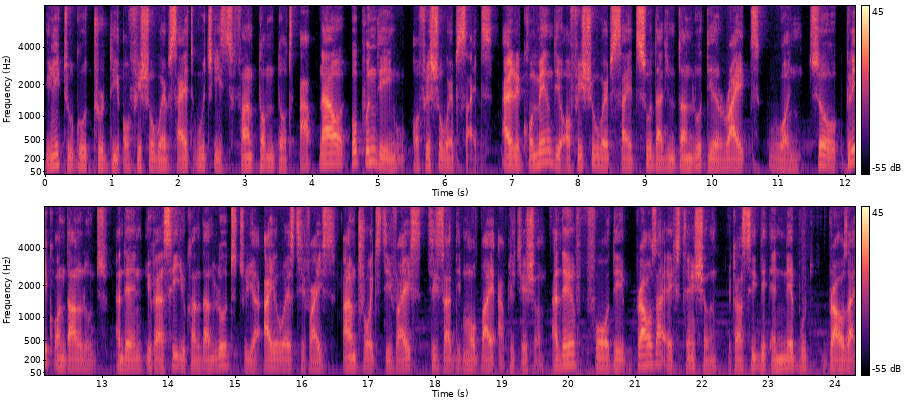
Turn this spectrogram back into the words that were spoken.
you need to go through the official website, which is phantom.app. Now open the official website. I recommend the official website so that you download the right one. So click on download and then you can see you can download to your iOS device, Android device. These are the mobile application. And then for the browser extension, you can see the enabled browser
